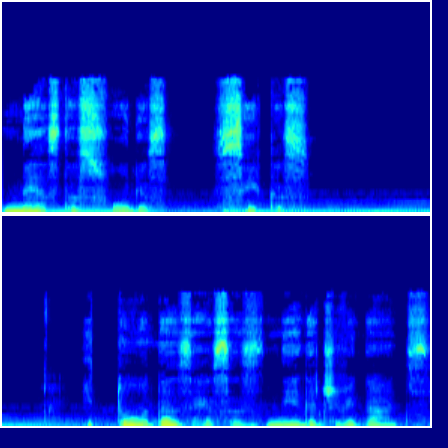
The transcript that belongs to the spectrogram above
nestas folhas secas. E todas essas negatividades,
